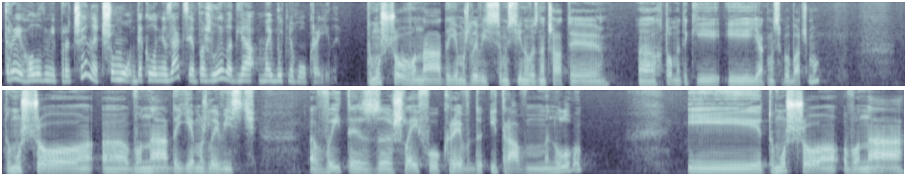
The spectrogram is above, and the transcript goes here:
три головні причини, чому деколонізація важлива для майбутнього України. Тому що вона дає можливість самостійно визначати, е, хто ми такі і як ми себе бачимо. Тому що е, вона дає можливість е, вийти з шлейфу кривд і травм минулого. І тому що вона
